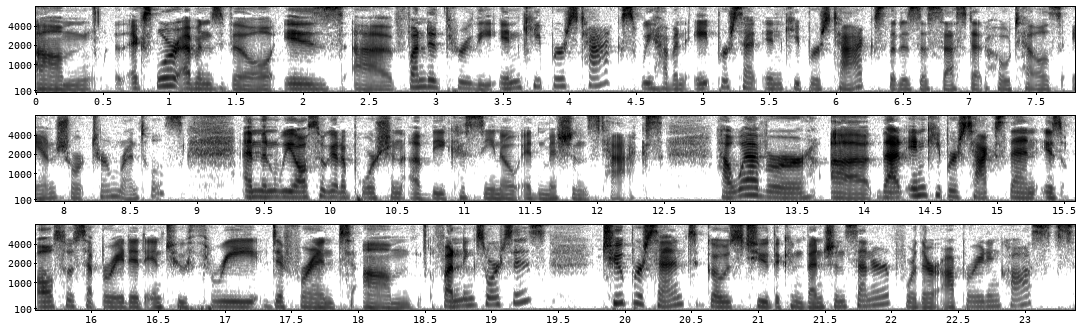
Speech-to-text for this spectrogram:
um, Explore Evansville is uh, funded through the innkeeper's tax. We have an 8% innkeeper's tax that is assessed at hotels and short term rentals. And then we also get a portion of the casino admissions tax. However, uh, that innkeeper's tax then is also separated into three different um, funding sources. 2% goes to the convention center for their operating costs.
